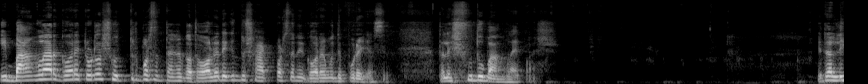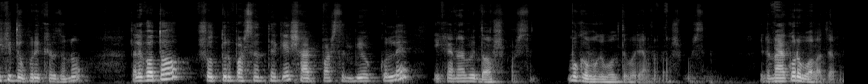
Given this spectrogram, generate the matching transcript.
এই বাংলার ঘরে টোটাল সত্তর পার্সেন্ট থাকার কথা অলরেডি কিন্তু ষাট পার্সেন্ট এই ঘরের মধ্যে পড়ে গেছে। তাহলে শুধু বাংলায় পাস। এটা লিখিত পরীক্ষার জন্য। তাহলে কত? সত্তর পার্সেন্ট থেকে ষাট পার্সেন্ট বিয়োগ করলে এখানে হবে দশ পার্সেন্ট মুখোমুখি বলতে পারি আমরা দশ পার্সেন্ট এটা না করে বলা যাবে।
